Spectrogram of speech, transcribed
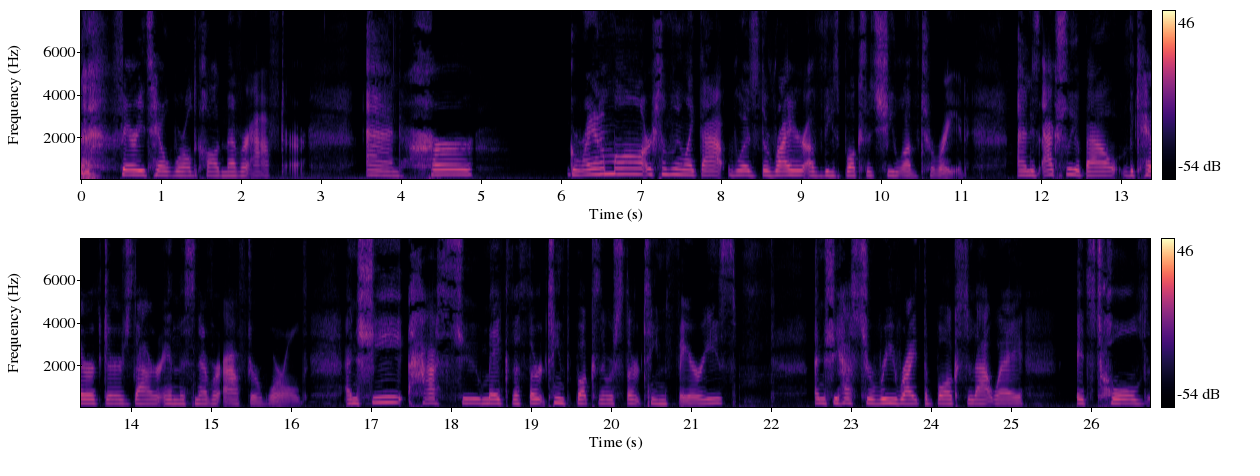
fairy tale world called Never After. And her grandma or something like that was the writer of these books that she loved to read and it's actually about the characters that are in this never after world. And she has to make the 13th book there was 13 fairies and she has to rewrite the book so that way it's told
